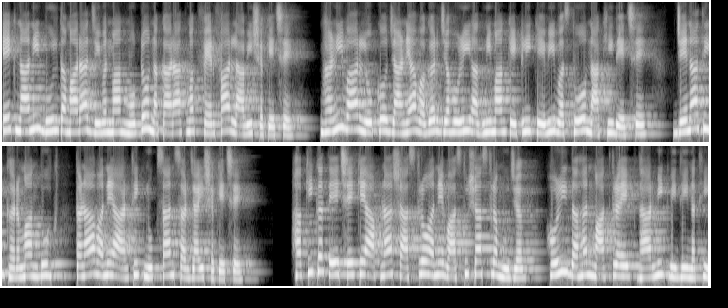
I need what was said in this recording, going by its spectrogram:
એક નાની ભૂલ તમારા જીવનમાં મોટો નકારાત્મક ફેરફાર લાવી શકે છે. ઘણીવાર લોકો જાણ્યા વગર જ હોળી અગ્નિમાં કેટલીક એવી વસ્તુઓ નાખી દે છે, જેનાથી ઘરમાં દુઃખ, તણાવ અને આર્થિક નુકસાન સર્જાઈ શકે છે. હકીકત એ છે કે આપણા શાસ્ત્રો અને વાસ્તુશાસ્ત્ર મુજબ હોળી દહન માત્ર એક ધાર્મિક વિધિ નથી,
